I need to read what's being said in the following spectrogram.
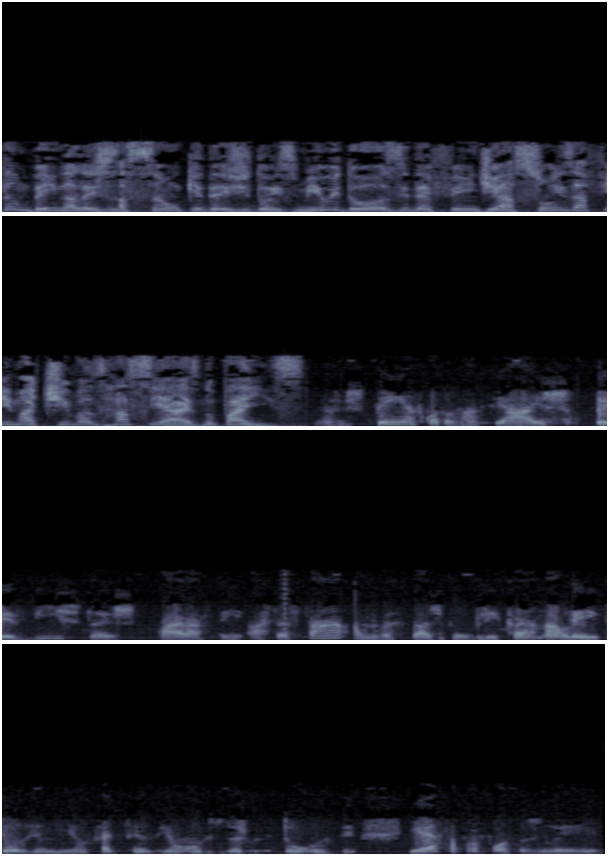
também na legislação que desde 2012 defende ações afirmativas raciais no país. A gente tem as cotas raciais previstas para acessar a universidade pública na Lei 12.711 de 2012 e essa proposta de lei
